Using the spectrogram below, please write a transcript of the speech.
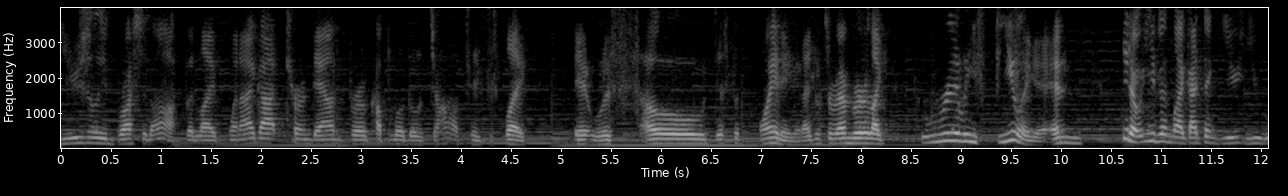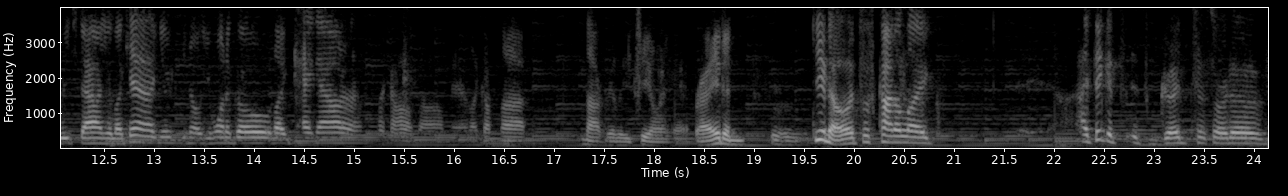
usually brush it off, but like when I got turned down for a couple of those jobs, it just like it was so disappointing. And I just remember like really feeling it. And, you know, even like I think you you reached out and you're like, yeah, you you know, you want to go like hang out. And I was like, oh no, man, like I'm not not really feeling it, right? And mm-hmm. you know, it's just kind of like I think it's it's good to sort of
